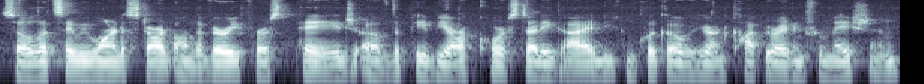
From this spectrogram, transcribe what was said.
So let's say we wanted to start on the very first page of the PBR course study guide. You can click over here on copyright information,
